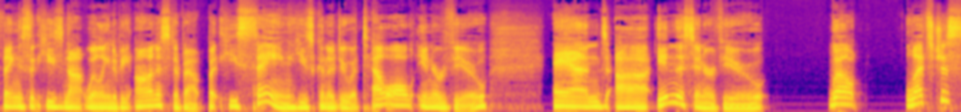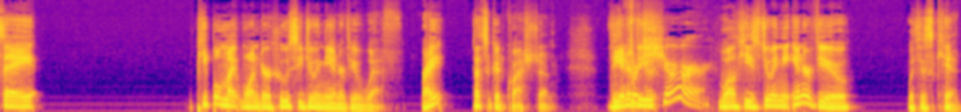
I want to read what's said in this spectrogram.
things that he's not willing to be honest about. But he's saying he's going to do a tell-all interview, and uh, in this interview, well, let's just say people might wonder who's he doing the interview with. Right? That's a good question. The interview. For sure. Well, he's doing the interview with his kid.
